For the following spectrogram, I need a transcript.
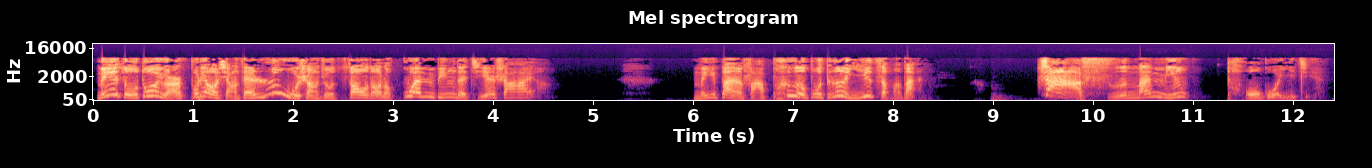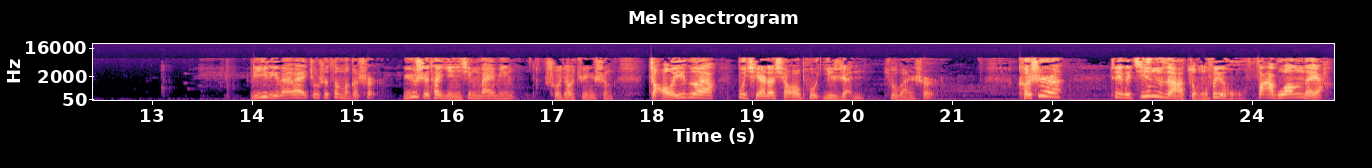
没走多远，不料想在路上就遭到了官兵的劫杀呀。没办法，迫不得已怎么办？诈死瞒名，逃过一劫。里里外外就是这么个事儿。于是他隐姓埋名，说叫俊生，找一个呀不起眼的小药铺一忍就完事儿了。可是啊，这个金子啊总会发光的呀，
